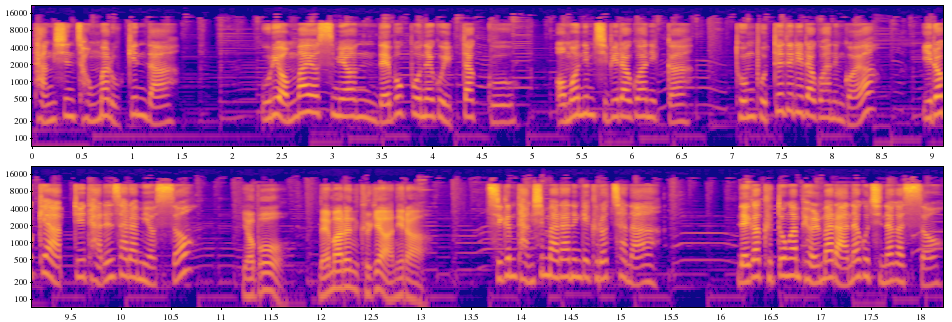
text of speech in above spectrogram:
당신 정말 웃긴다. 우리 엄마였으면 내복 보내고 입 닫고 어머님 집이라고 하니까 돈 보태드리라고 하는 거야? 이렇게 앞뒤 다른 사람이었어? 여보, 내 말은 그게 아니라 지금 당신 말하는 게 그렇잖아. 내가 그동안 별말 안 하고 지나갔어.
